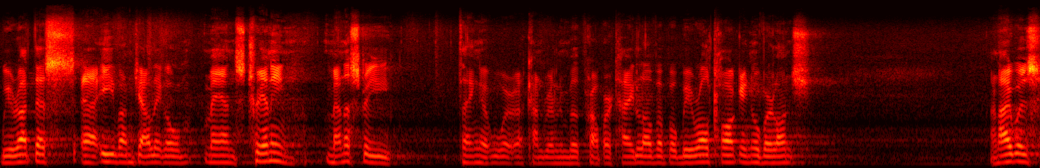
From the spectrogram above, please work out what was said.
We were at this uh, evangelical men's training ministry thing. I can't remember the proper title of it, but we were all talking over lunch. And I was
